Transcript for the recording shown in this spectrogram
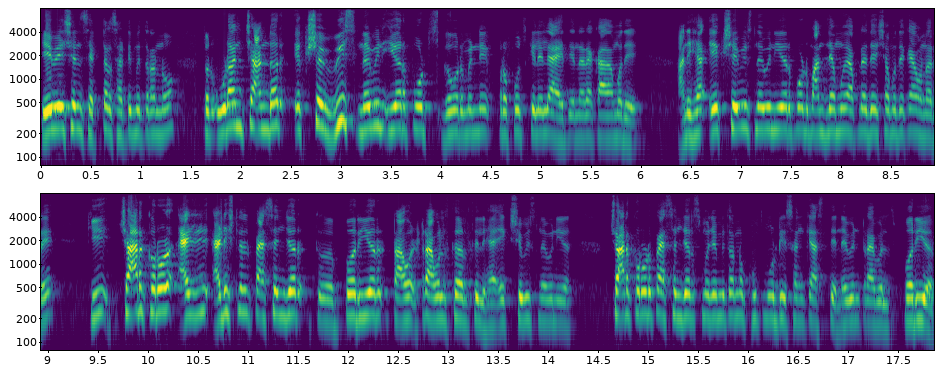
एव्हिएशन सेक्टरसाठी मित्रांनो तर उडानच्या अंडर एकशे वीस नवीन एअरपोर्ट्स गव्हर्नमेंटने प्रपोज केलेले आहेत येणाऱ्या काळामध्ये. आणि ह्या एकशे वीस नवीन एअरपोर्ट बांधल्यामुळे आपल्या देशामध्ये काय होणार आहे? की चार crore additional passenger per year travel travels करतील ह्या एकशे वीस नवीन इयर चार करोड पॅसेंजर्स म्हणजे मित्रांनो खूप मोठी संख्या असते नवीन ट्रॅव्हल्स पर इयर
